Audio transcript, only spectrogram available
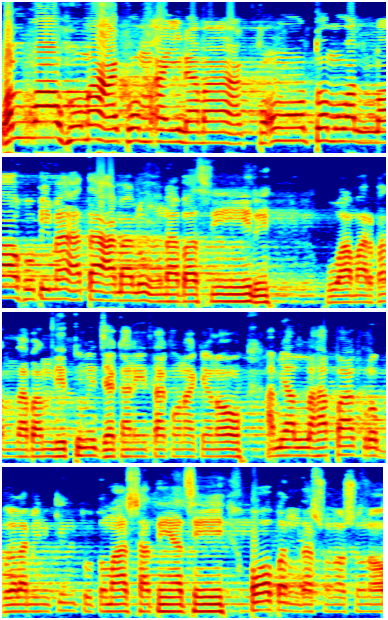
والله معكم أينما كنتم والله بما تعملون بصير ও আমার বান্দা বান্দি, তুমি যেখানে থাকো না কেন, আমি আল্লাহ পাক আলামিন কিন্তু তোমার সাথে আছি। ও বান্দা, শোনো শোনো,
